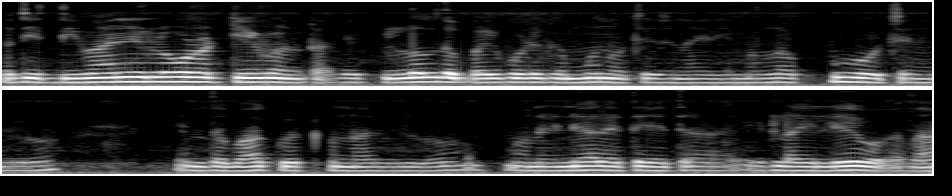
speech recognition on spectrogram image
ప్రతి దివానీలో కూడా టీవీ ఉంటుంది. పిల్లలతో భయపడి గమ్మున వచ్చేసినాయి. మళ్ళీ పువ్వు వచ్చింది చూడు. ఎంత బాగా పెట్టుకున్నారు వీళ్ళు. మన ఇండియాలో అయితే ఇట్లా లేవు కదా.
